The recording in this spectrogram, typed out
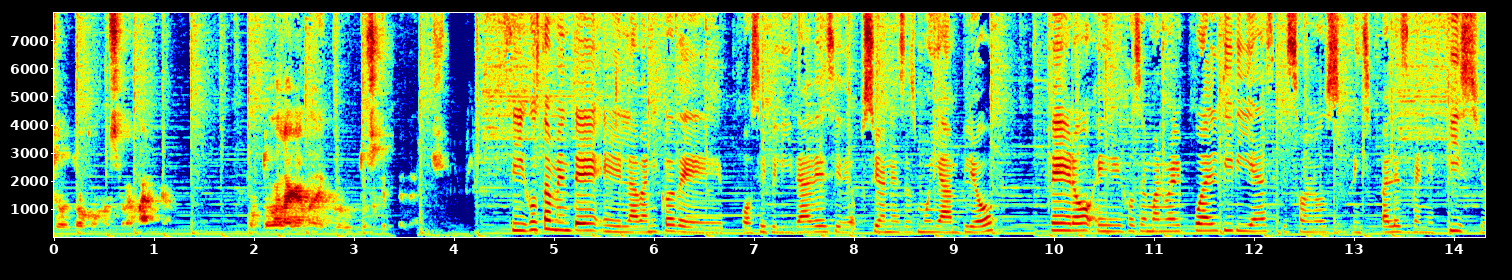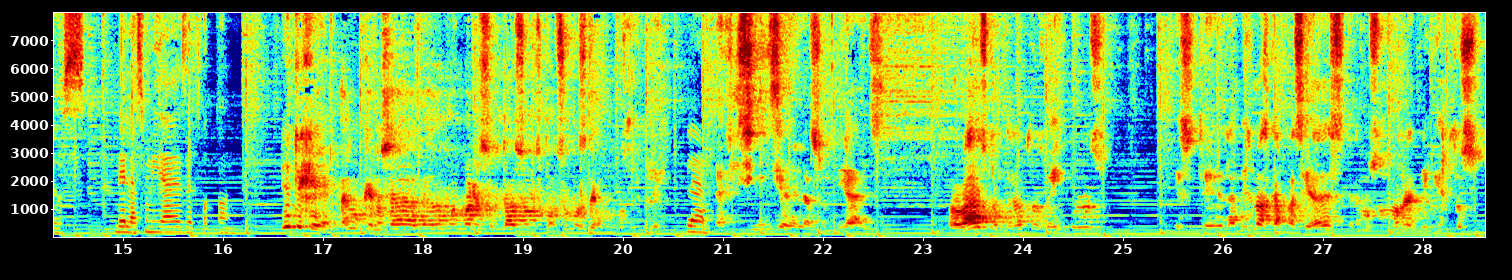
sobre todo con nuestra marca, con toda la gama de productos que tenemos. Sí, justamente el abanico de posibilidades y de opciones es muy amplio, pero eh, José Manuel, ¿cuál dirías que son los principales beneficios de las unidades de fotón? Fíjate que algo que nos ha dado muy buenos resultados son los consumos de combustible, la eficiencia de las unidades. Probados contra otros vehículos, este, las mismas capacidades, tenemos unos rendimientos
